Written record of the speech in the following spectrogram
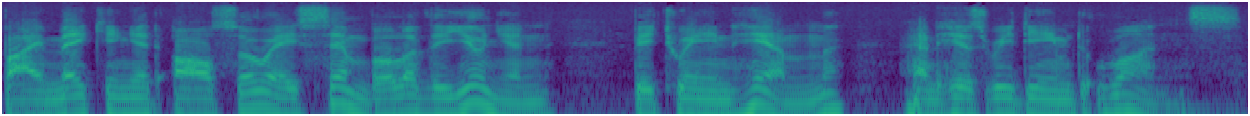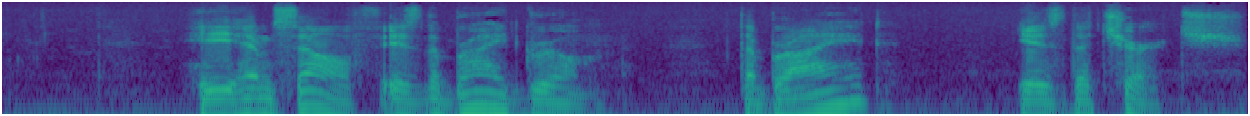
by making it also a symbol of the union between him and his redeemed ones. He himself is the bridegroom. The bride is the church,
